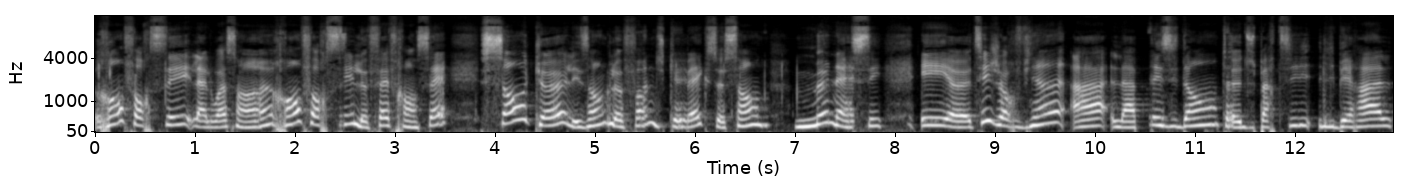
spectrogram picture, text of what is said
renforcer la loi 101, renforcer le fait français sans que les anglophones du Québec se sentent menacés. Et euh, tu sais, je reviens à la présidente du Parti libéral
